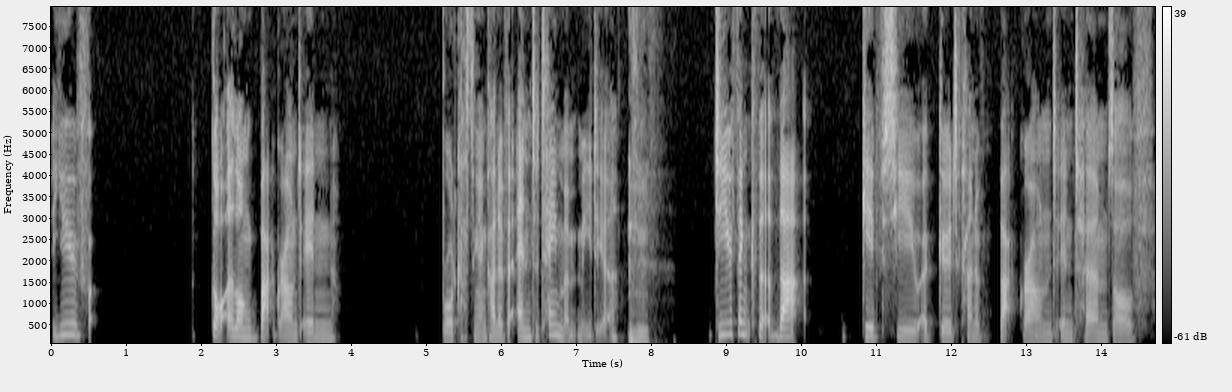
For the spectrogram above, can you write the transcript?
You've got a long background in broadcasting and kind of entertainment media. Mm-hmm. Do you think that that gives you a good kind of background in terms of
